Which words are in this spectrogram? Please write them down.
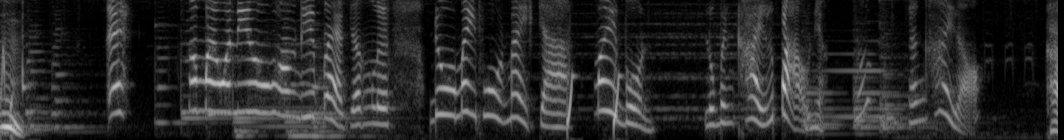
อืมทำไมวันนี้ลุงทองดีแปลกจังเลย ดูไม่พูดไม่จาไม่บน่นลุงเป็นไข้หรือเปล่าเนี่ยหึเป็นไข้เหรอข้า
